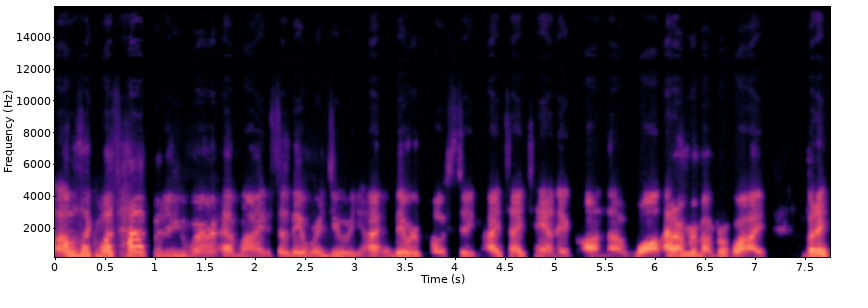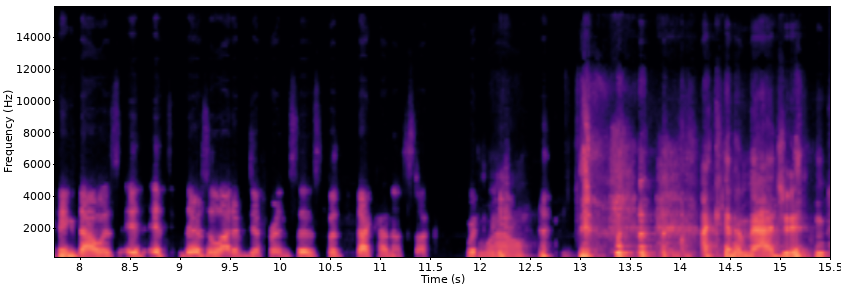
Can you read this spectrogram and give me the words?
i was like what's happening where am i so they were doing uh, they were posting i titanic on the wall i don't remember why but i think that was it it's there's a lot of differences but that kind of stuck with me. wow. me i can imagine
